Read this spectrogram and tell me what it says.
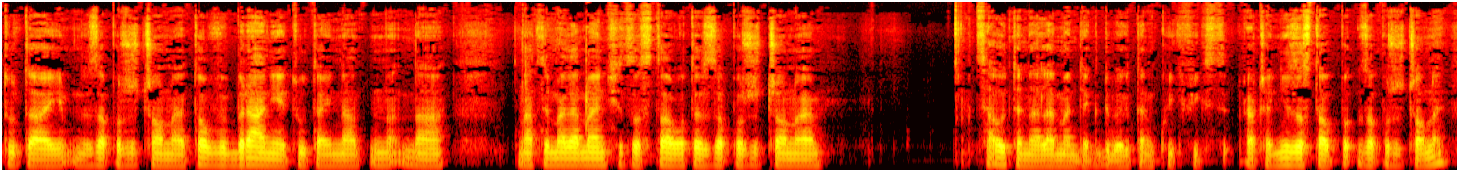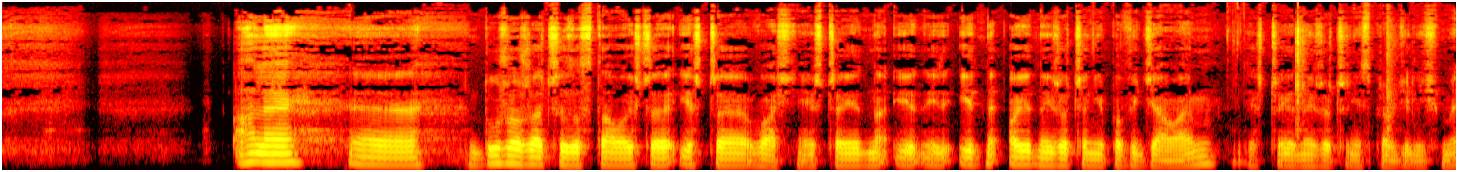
tutaj zapożyczone, to wybranie tutaj na, na, na na tym elemencie zostało też zapożyczone cały ten element, jak gdyby ten quick fix raczej nie został zapożyczony, ale e, dużo rzeczy zostało jeszcze, jeszcze właśnie, jeszcze jedna, jedne, o jednej rzeczy nie powiedziałem, jeszcze jednej rzeczy nie sprawdziliśmy,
